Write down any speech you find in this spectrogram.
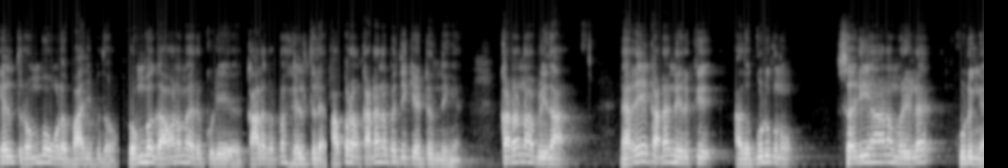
ஹெல்த் ரொம்ப உங்களை பாதிப்பு தரும். ரொம்ப கவனமாக இருக்கக்கூடிய காலகட்டம் ஹெல்த்தில் அப்புறம் கடனை பற்றி கேட்டிருந்தீங்க. கடன் அப்படி தான் நிறைய கடன் இருக்குது அதை கொடுக்கணும். சரியான முறையில் கொடுங்க.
